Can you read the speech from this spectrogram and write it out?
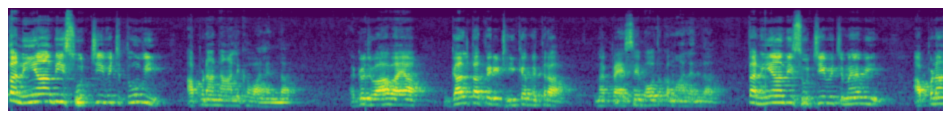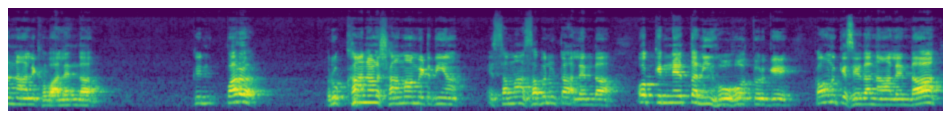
ਧਨੀਆਂ ਦੀ ਸੂਚੀ ਵਿੱਚ ਤੂੰ ਵੀ ਆਪਣਾ ਨਾਂ ਲਿਖਵਾ ਲੈਂਦਾ। ਅੱਗੇ ਜਵਾਬ ਆਇਆ, ਗੱਲ ਤਾਂ ਤੇਰੀ ਠੀਕ ਹੈ ਮਿੱਤਰਾ, ਮੈਂ ਪੈਸੇ ਬਹੁਤ ਕਮਾ ਲੈਂਦਾ। ਧਨੀਆਂ ਦੀ ਸੂਚੀ ਵਿੱਚ ਮੈਂ ਵੀ ਆਪਣਾ ਨਾਂ ਲਿਖਵਾ ਲੈਂਦਾ। ਕਿ ਪਰ ਰੁੱਖਾਂ ਨਾਲ ਸ਼ਾਮਾਂ ਮਿਟਦੀਆਂ, ਇਹ ਸਮਾਂ ਸਭ ਨੂੰ ਢਾ ਲੈਂਦਾ। ਉਹ ਕਿੰਨੇ ਧਨੀ ਹੋ ਹੋ ਤੁਰ ਗਏ, ਕੌਣ ਕਿਸੇ ਦਾ ਨਾਂ ਲੈਂਦਾ?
